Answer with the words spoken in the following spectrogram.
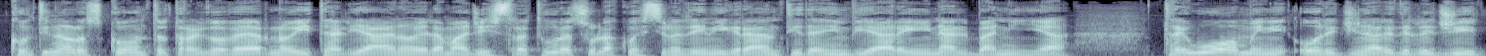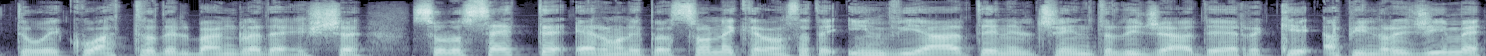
Continua lo scontro tra il governo italiano e la magistratura sulla questione dei migranti da inviare in Albania. Tre uomini originari dell'Egitto e quattro del Bangladesh. Solo sette erano le persone che erano state inviate nel centro di Jader, che a pieno regime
